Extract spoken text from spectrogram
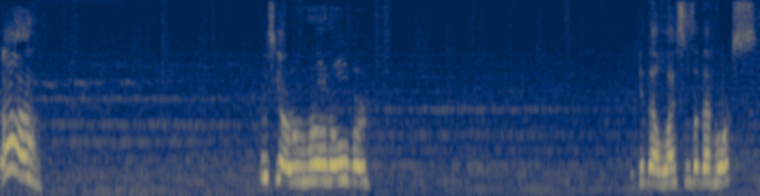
Ah! I just got run over. You get that license of that horse?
